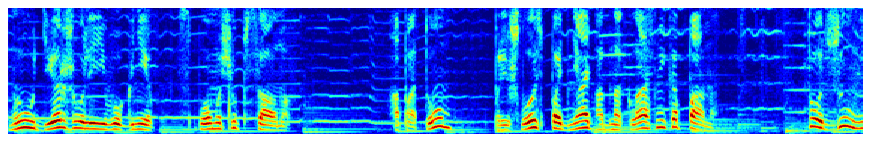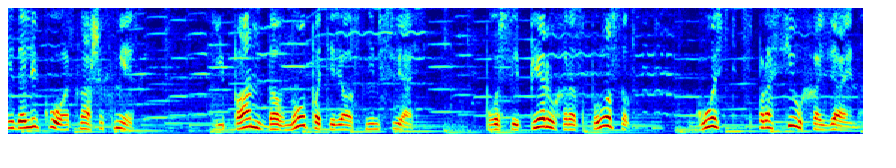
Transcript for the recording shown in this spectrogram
мы удерживали его гнев с помощью псалмов. А потом пришлось поднять одноклассника пана. Тот жил недалеко от наших мест, и пан давно потерял с ним связь. После первых расспросов гость спросил хозяина,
